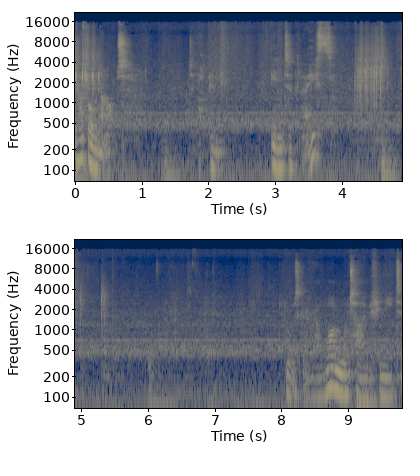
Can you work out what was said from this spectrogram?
double knot to pop him into place. You can always go around one more time if you need to.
